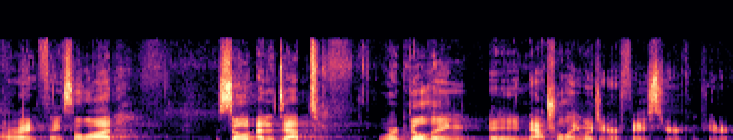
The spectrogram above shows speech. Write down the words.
All right, thanks a lot. So at Adept, we're building a natural language interface to your computer.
